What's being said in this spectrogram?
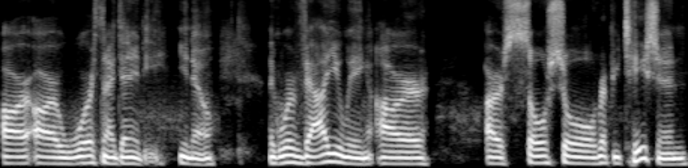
our our worth and identity. You know, like we're valuing our our social reputation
